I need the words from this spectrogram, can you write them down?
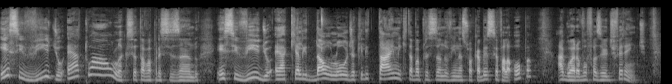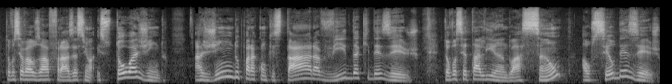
esse vídeo é a tua aula que você estava precisando. Esse vídeo é aquele download, aquele time que estava precisando vir na sua cabeça. Você fala, opa, agora eu vou fazer diferente. Então você vai usar a frase assim, ó, estou agindo. Agindo para conquistar a vida que desejo. Então você está aliando a ação ao seu desejo.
